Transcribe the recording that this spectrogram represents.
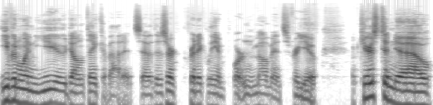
even when you don't think about it. So those are critically important moments for you. I'm curious to know,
